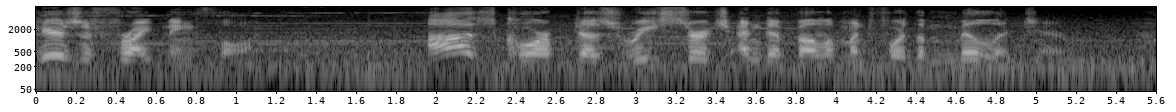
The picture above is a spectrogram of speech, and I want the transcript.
here's a frightening thought. Oscorp does research and development for the military.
